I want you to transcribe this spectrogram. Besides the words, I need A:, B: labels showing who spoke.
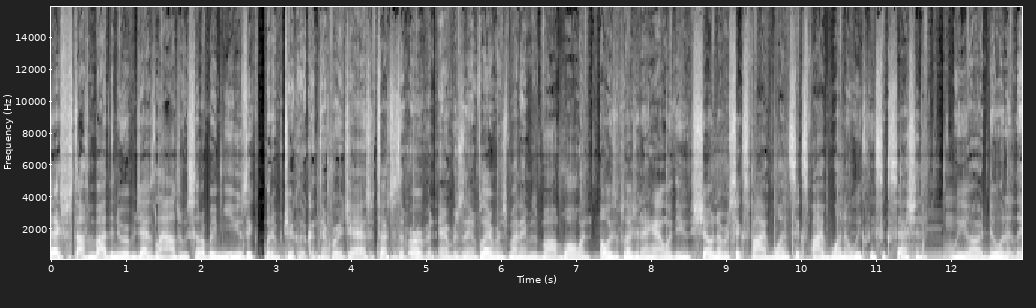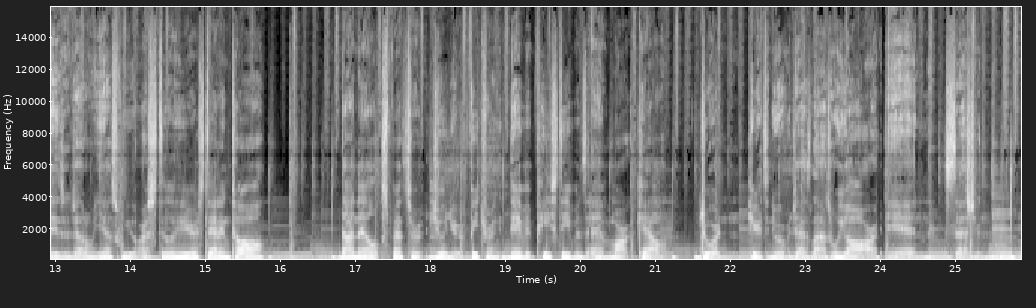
A: Thanks for stopping by the New Urban Jazz Lounge where we celebrate music, but in particular contemporary jazz with touches of urban and Brazilian flavors. My name is Bob Baldwin. Always a pleasure to hang out with you. Show number 651, 651 in weekly succession. We are doing it, ladies and gentlemen. Yes, we are still here, standing tall. Donnell Spencer Jr. featuring David P. Stevens and Mark Kell Jordan. Here at the New Urban Jazz Lounge, we are in session.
